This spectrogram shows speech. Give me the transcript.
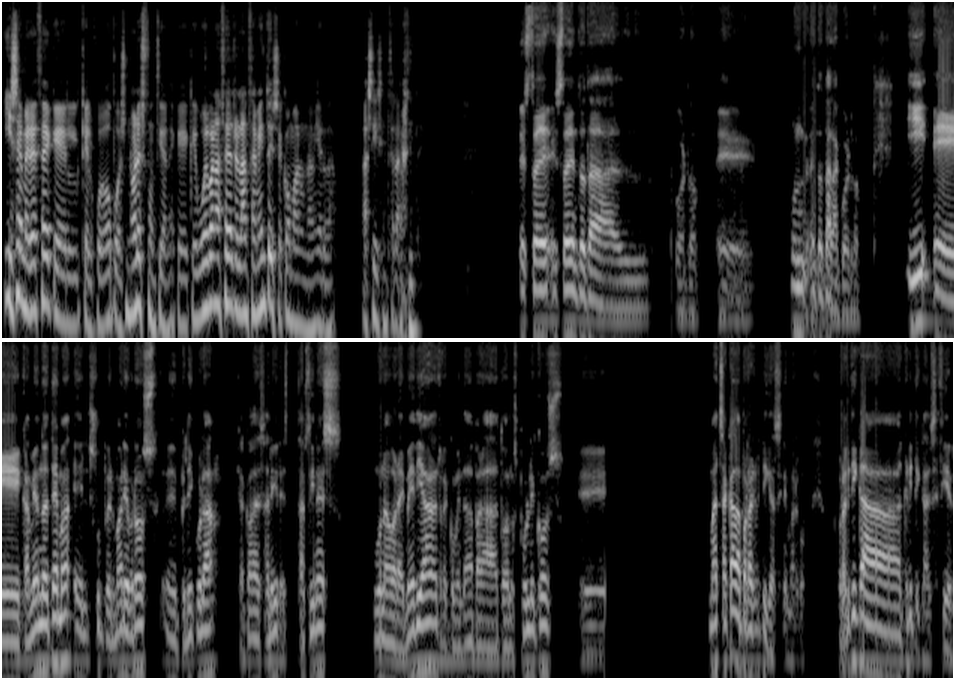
y se merece que el, que el juego pues no les funcione, que, que, vuelvan a hacer el relanzamiento y se coman una mierda. Así, sinceramente. Estoy, estoy en total acuerdo. Eh, un, en total acuerdo. Y eh, cambiando de tema, el Super Mario Bros. Eh, película que acaba de salir, está cines, una hora y media, recomendada para todos los públicos. Machacada por la crítica, sin embargo. Por la crítica crítica, es decir,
